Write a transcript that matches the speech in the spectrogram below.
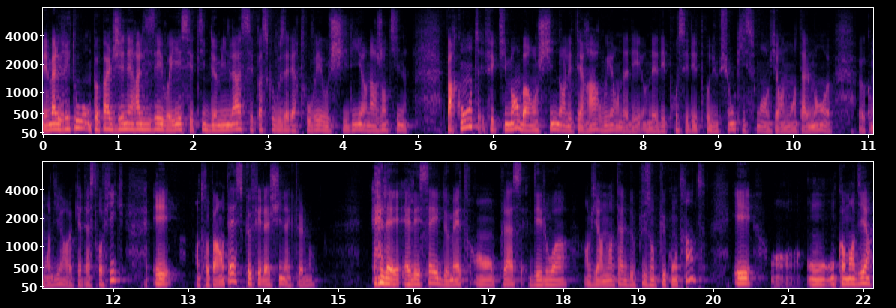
Mais malgré tout, on ne peut pas le généraliser. Vous voyez, ces types de mines-là, c'est pas ce que vous allez retrouver au Chili, en Argentine. Par contre, effectivement, bah, en Chine, dans les terres rares, oui, on a des, on a des procédés de production qui sont environnementalement, euh, comment dire, catastrophiques. Et entre parenthèses, que fait la Chine actuellement? Elle, elle, essaye de mettre en place des lois environnementales de plus en plus contraintes et on, on comment dire,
